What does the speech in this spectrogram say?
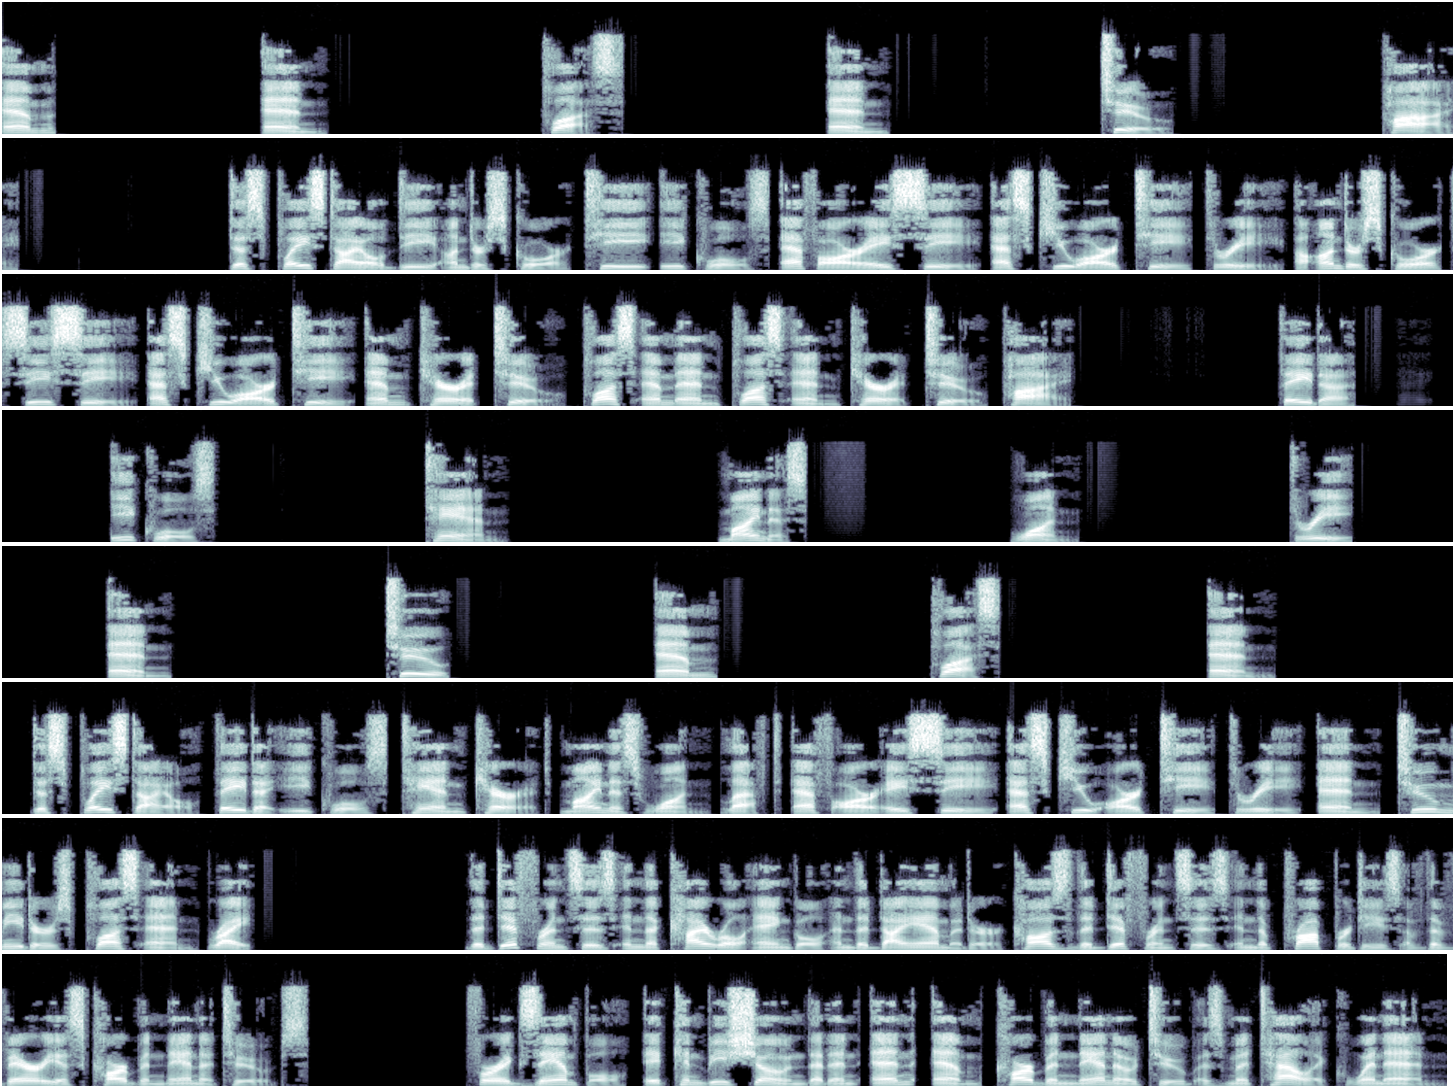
M N plus N two pi display style d underscore t equals frac sqrt 3 a underscore cc sqrt m caret 2 plus mn plus n caret 2 pi theta equals tan minus 1 3 n 2 m plus n display style theta equals tan caret minus 1 left frac sqrt 3 n 2 meters plus n right. The differences in the chiral angle and the diameter cause the differences in the properties of the various carbon nanotubes. For example, it can be shown that an N, M carbon nanotube is metallic when N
